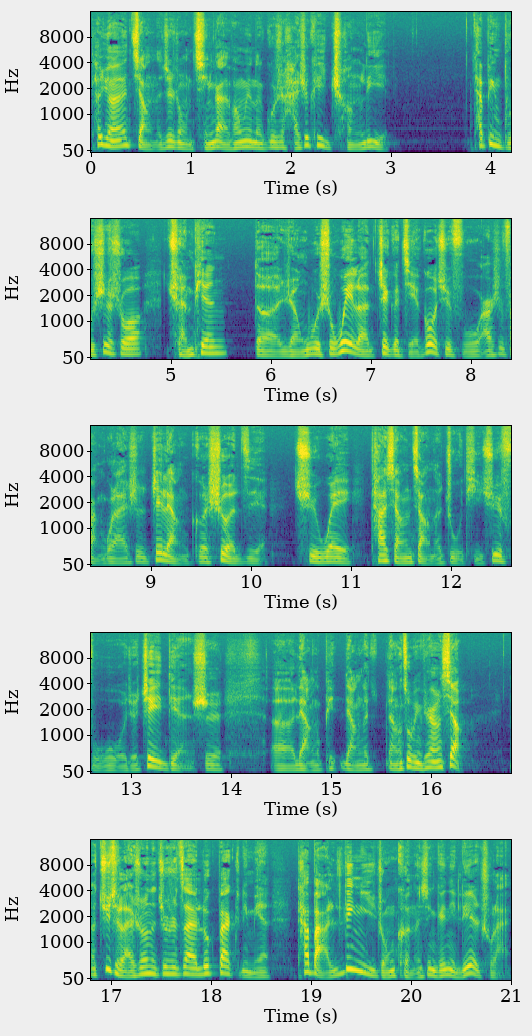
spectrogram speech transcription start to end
它原来讲的这种情感方面的故事还是可以成立。它并不是说全篇的人物是为了这个结构去服务，而是反过来是这两个设计去为他想讲的主题去服务。我觉得这一点是，呃，两个两个两个作品非常像。那具体来说呢，就是在《Look Back》里面，他把另一种可能性给你列出来，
